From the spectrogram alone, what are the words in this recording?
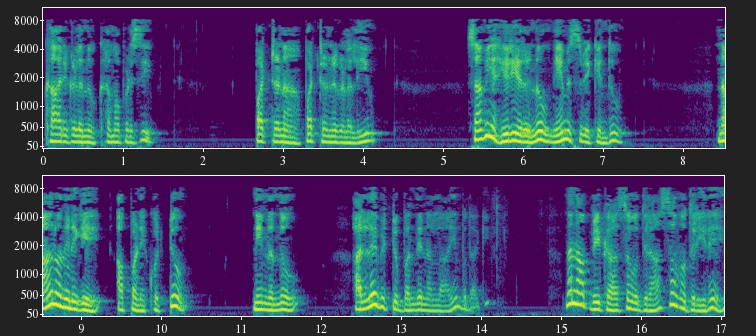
ಕಾರ್ಯಗಳನ್ನು ಕ್ರಮಪಡಿಸಿ ಪಟ್ಟಣ ಪಟ್ಟಣಗಳಲ್ಲಿಯೂ ಸಭೆಯ ಹಿರಿಯರನ್ನು ನೇಮಿಸಬೇಕೆಂದು ನಾನು ನಿನಗೆ ಅಪ್ಪಣೆ ಕೊಟ್ಟು ನಿನ್ನನ್ನು ಅಲ್ಲೇ ಬಿಟ್ಟು ಬಂದೆನಲ್ಲ ಎಂಬುದಾಗಿ. ನನ್ನ ಆತ್ಮೀಕ ಸಹೋದರ, ಸಹೋದರಿಯರೇ,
